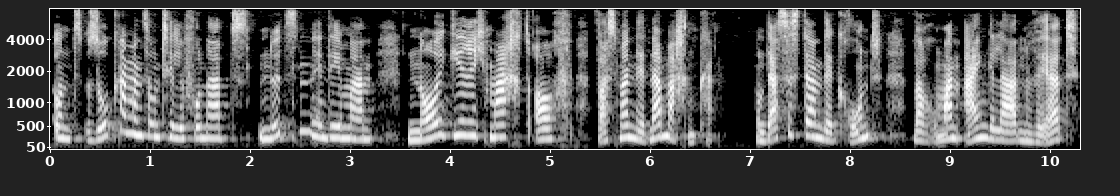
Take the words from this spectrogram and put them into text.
Und so kann man so ein Telefonat nützen, indem man neugierig macht auf, was man denn da machen kann. Und das ist dann der Grund, warum man eingeladen wird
